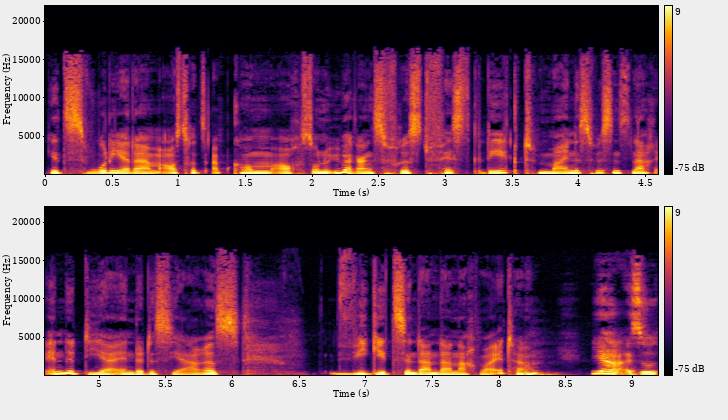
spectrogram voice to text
Jetzt wurde ja da im Austrittsabkommen auch so eine Übergangsfrist festgelegt. Meines Wissens nach endet die ja Ende des Jahres. Wie geht's denn dann danach weiter? Mhm. Ja, also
